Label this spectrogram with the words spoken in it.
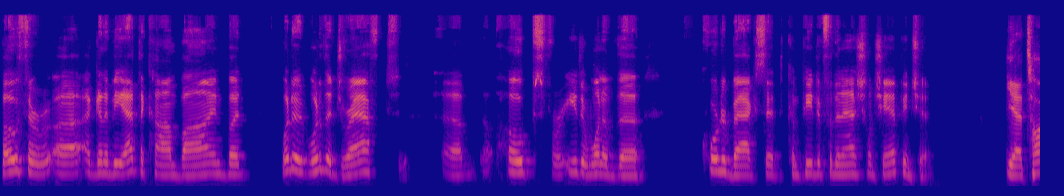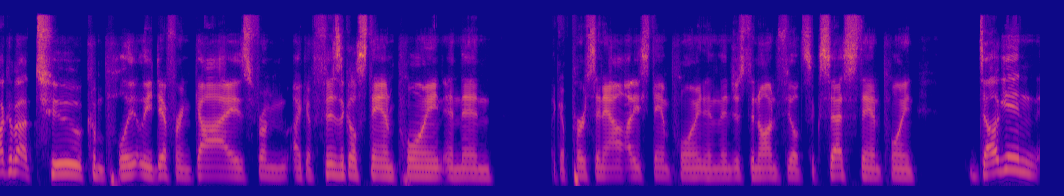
Both are, uh, are going to be at the combine, but what are what are the draft uh, hopes for either one of the quarterbacks that competed for the national championship. Yeah, talk about two completely different guys from like a physical standpoint and then like a personality standpoint and then just an on-field success standpoint. Duggan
